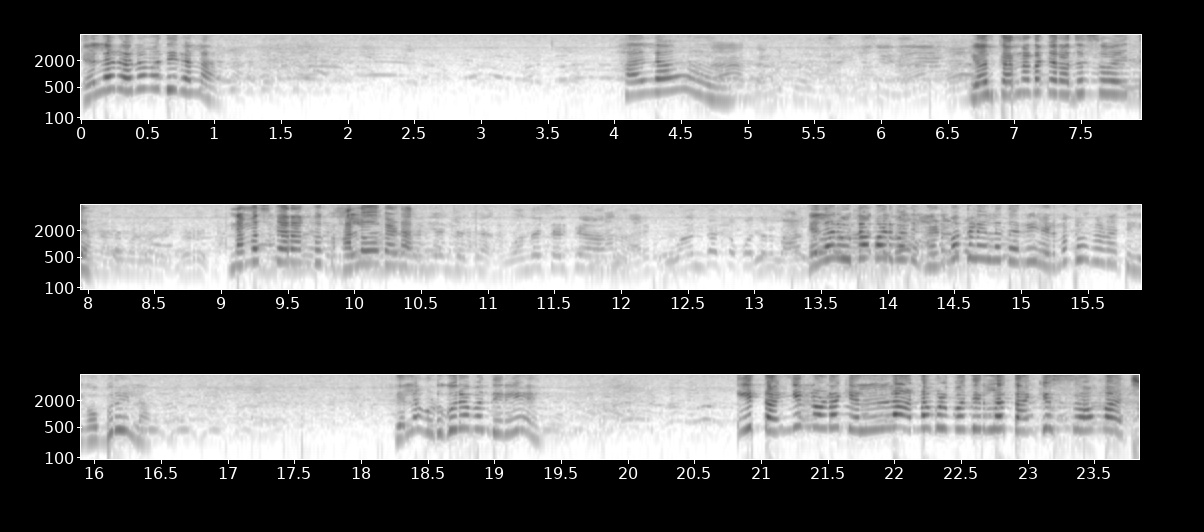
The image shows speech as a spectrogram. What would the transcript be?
ಎಲ್ಲರೂ ಆರಾಮದಿರಲ್ಲ? ಹಲೋ ಇವತ್ತು ಕರ್ನಾಟಕ ರಾಜ್ಯೋತ್ಸವ ಐತೆ. ನಮಸ್ಕಾರ ಅನ್ಬೇಕು. ಹಲೋ ಬೇಡ. ಎಲ್ಲರೂ ಊಟ ಮಾಡಿ ಬಂದಿ ಹೆಣ್ಮಕ್ಳು ಎಲ್ಲದಾರ್ರಿ ಹೆಣ್ಮಕ್ಳು ಕಾಣತಿಲ್ಲ ಒಬ್ರು ಇಲ್ಲ. ಎಲ್ಲ ಹುಡುಗರ ಬಂದಿರಿ? ಈ ತಂಗಿನ ನೋಡಕ್ ಎಲ್ಲ ಅಣ್ಣಗಳು ಬಂದಿರಲ್ಲ ಥ್ಯಾಂಕ್ ಯು ಸೋ ಮಚ್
